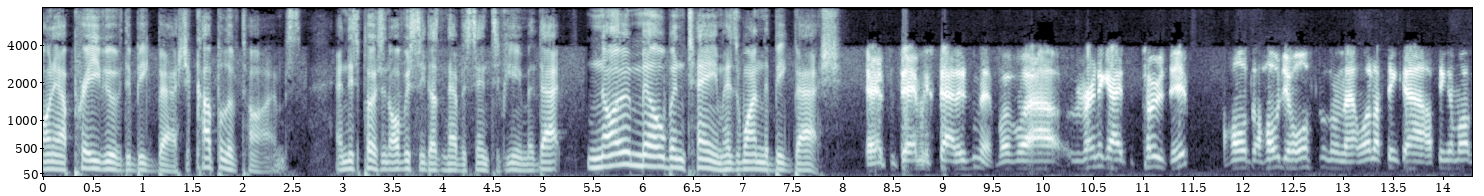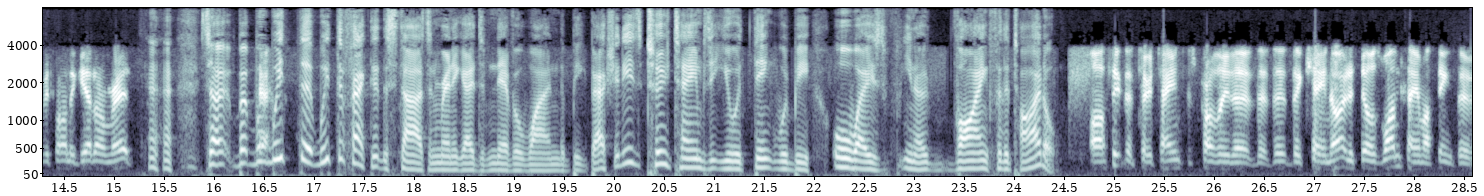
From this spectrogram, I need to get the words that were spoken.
on our preview of the Big Bash a couple of times, and this person obviously doesn't have a sense of humour, that no Melbourne team has won the Big Bash. Yeah, it's a damning stat, isn't it? Well, uh, Renegades two zip. Hold hold your horses on that one. I think uh, I think I might be trying to get on red. so, but, but with the with the fact that the Stars and Renegades have never won the Big Bash, it is two teams that you would think would be always you know vying for the title. I think the two teams is probably the, the, the, the key note. If there was one team, I think that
